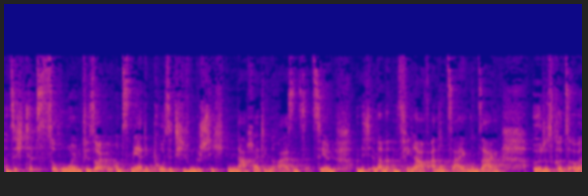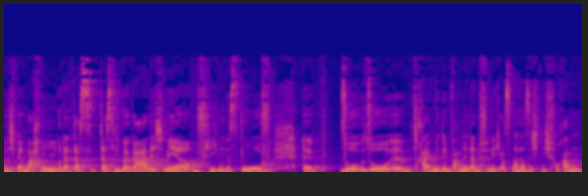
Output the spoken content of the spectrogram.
und sich Tipps zu holen. Wir sollten uns mehr die positiven Geschichten nachhaltigen Reisens erzählen und nicht immer mit dem Finger auf andere zeigen und sagen, oh, das könntest du aber nicht mehr machen oder das, das lieber gar nicht mehr und fliegen ist doof. Äh, so, so äh, treiben wir den Wandel dann, finde ich, aus meiner Sicht nicht voran,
